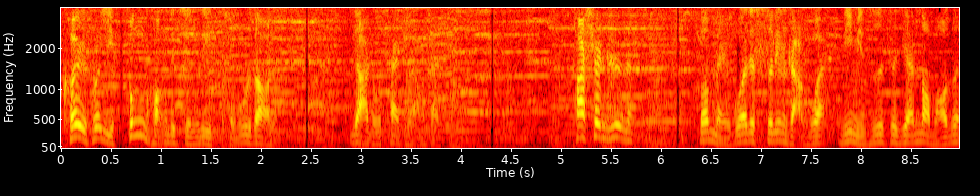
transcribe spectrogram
可以说以疯狂的精力投入到了亚洲太平洋战区。他甚至呢和美国的司令长官尼米兹之间闹矛盾，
